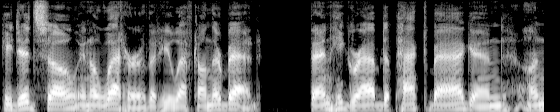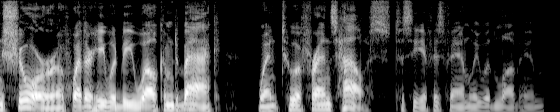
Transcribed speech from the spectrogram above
he did so in a letter that he left on their bed. Then he grabbed a packed bag and, unsure of whether he would be welcomed back, went to a friend's house to see if his family would love him.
